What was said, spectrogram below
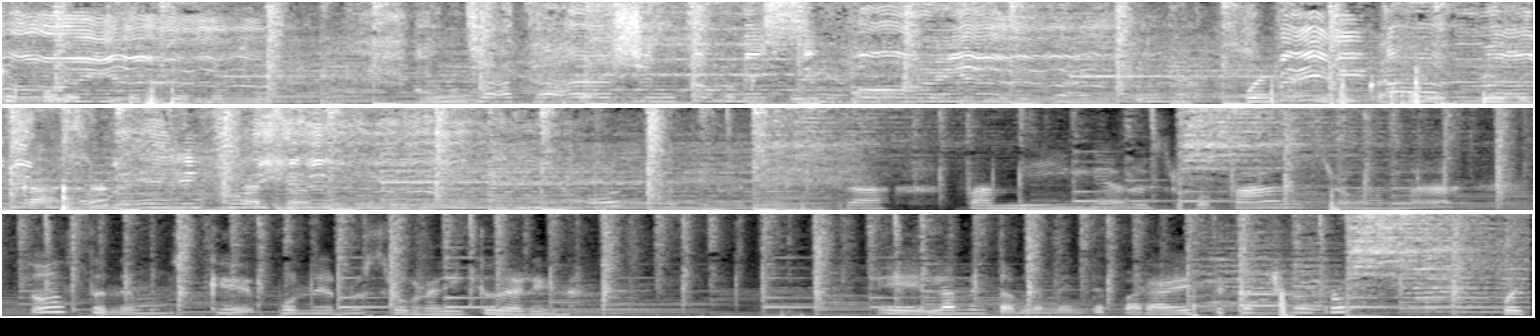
¿qué podemos hacer nosotros? Una buena educación desde casa, tanto a nuestra familia, nuestro papá, nuestra mamá. Todos tenemos que poner nuestro granito de arena. Eh, lamentablemente para este cachorro, pues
